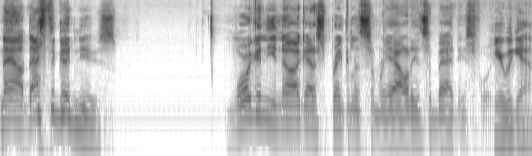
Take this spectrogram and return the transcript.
Now, that's the good news. Morgan, you know I got to sprinkle in some reality and some bad news for you. Here we go.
